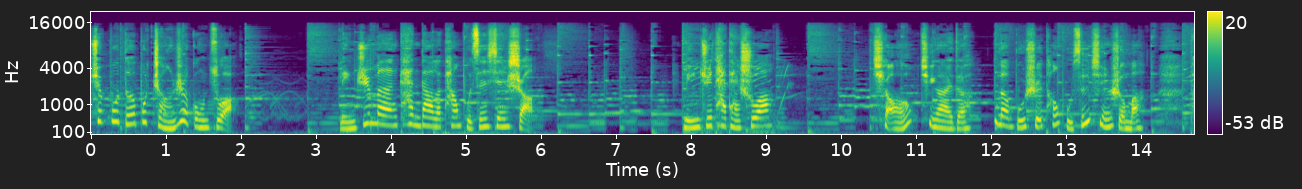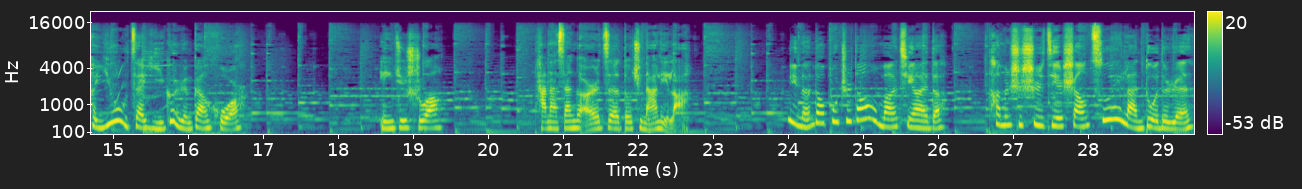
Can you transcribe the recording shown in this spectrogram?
却不得不整日工作。邻居们看到了汤普森先生。邻居太太说：“瞧，亲爱的，那不是汤普森先生吗？他又在一个人干活。”邻居说：“他那三个儿子都去哪里了？”你难道不知道吗，亲爱的？他们是世界上最懒惰的人，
